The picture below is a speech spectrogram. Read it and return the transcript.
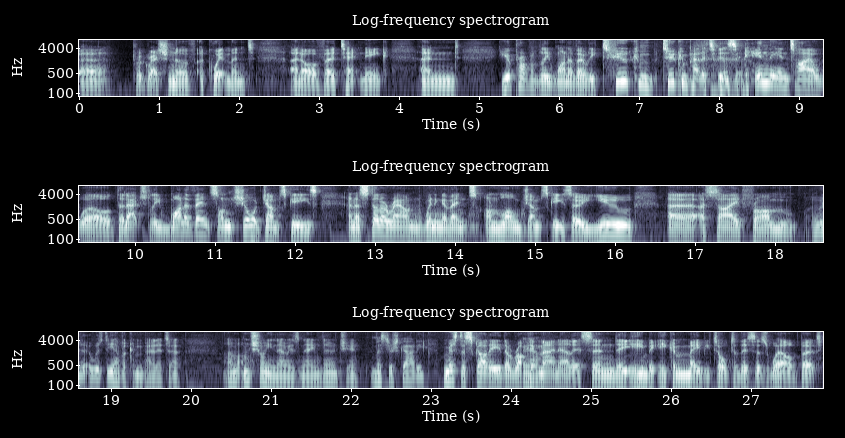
uh, progression of equipment and of uh, technique, and you're probably one of only two com- two competitors in the entire world that actually won events on short jump skis and are still around winning events on long jump skis. So you, uh, aside from who was, the other competitor? I'm, I'm, sure you know his name, don't you? Mr. Scotty? Mr. Scotty, the Rocket yeah. Man Ellis, and he, he, he can maybe talk to this as well. But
